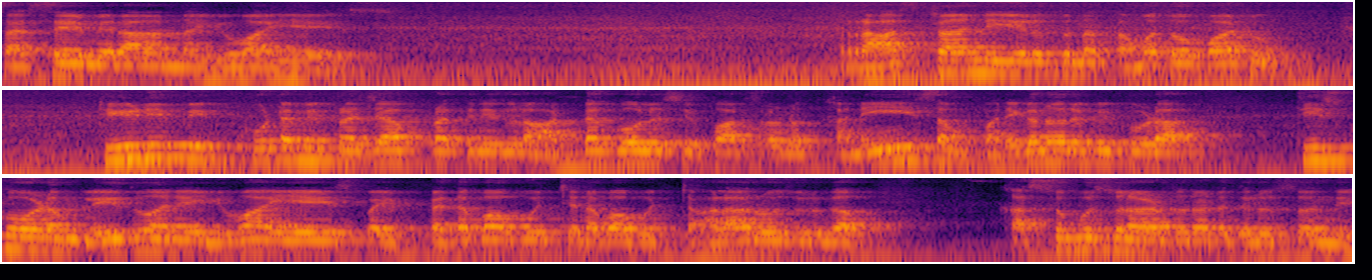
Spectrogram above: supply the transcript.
ససేమిరా అన్న యువఐఏఎస్ రాష్ట్రాన్ని ఏలుతున్న తమతో పాటు టీడీపీ కూటమి ప్రజాప్రతినిధుల అడ్డగోలు సిఫార్సులను కనీసం పరిగణలోకి కూడా తీసుకోవడం లేదు అనే యువ ఐఏఎస్పై పెద్దబాబు చిన్నబాబు చాలా రోజులుగా కస్సుబుస్సులాడుతున్నట్టు తెలుస్తోంది.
